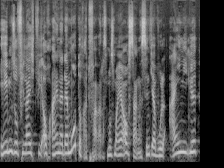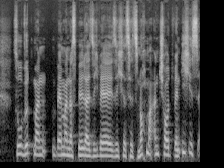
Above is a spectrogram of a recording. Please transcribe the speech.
ebenso vielleicht wie auch einer der Motorradfahrer. Das muss man ja auch sagen. Es sind ja wohl einige, so wird man, wenn man das Bilder sich, wer sich das jetzt nochmal anschaut, wenn ich es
